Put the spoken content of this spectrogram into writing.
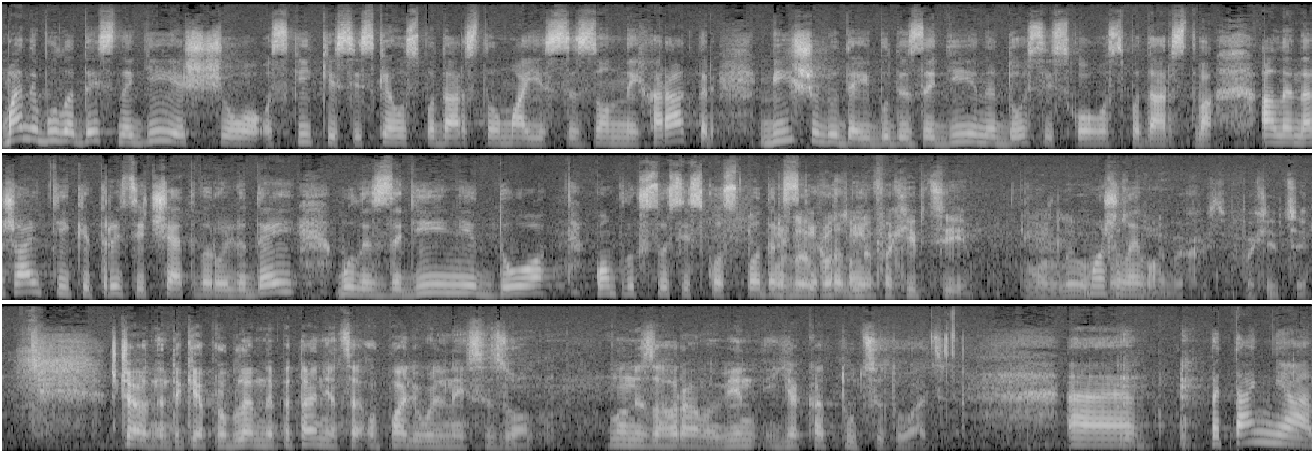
У мене була десь надія, що оскільки сільське господарство має сезонний характер, більше людей буде задіяне до сільського господарства. Але на жаль, тільки 34 людей були задіяні до комплексу Можливо, сільськогосподарських просто не фахівці. Можливо, Можливо. просто не фахівці. Ще одне таке проблемне питання це опалювальний сезон. Ну не за горами він. Яка тут ситуація? Е, Питання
